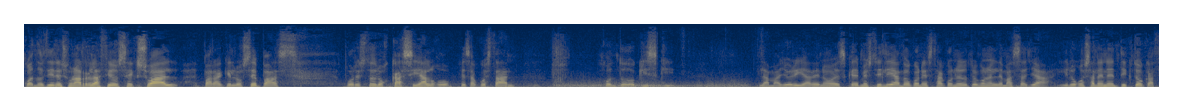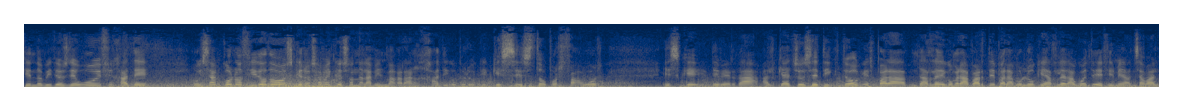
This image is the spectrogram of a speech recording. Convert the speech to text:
cuando tienes una relación sexual, para que lo sepas, por esto de los casi algo, que se acuestan con todo kiski, la mayoría de no, es que me estoy liando con esta, con el otro con el de más allá. Y luego salen en TikTok haciendo vídeos de, uy, fíjate, hoy se han conocido dos que no saben que son de la misma granja. Digo, pero ¿qué, qué es esto, por favor? Es que, de verdad, al que ha hecho ese TikTok es para darle de comer aparte, para bloquearle la cuenta y decir, mira, chaval,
